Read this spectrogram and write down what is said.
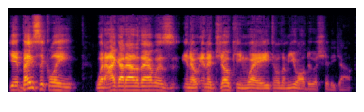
yeah, basically what I got out of that was, you know, in a joking way, he told them, "You all do a shitty job."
